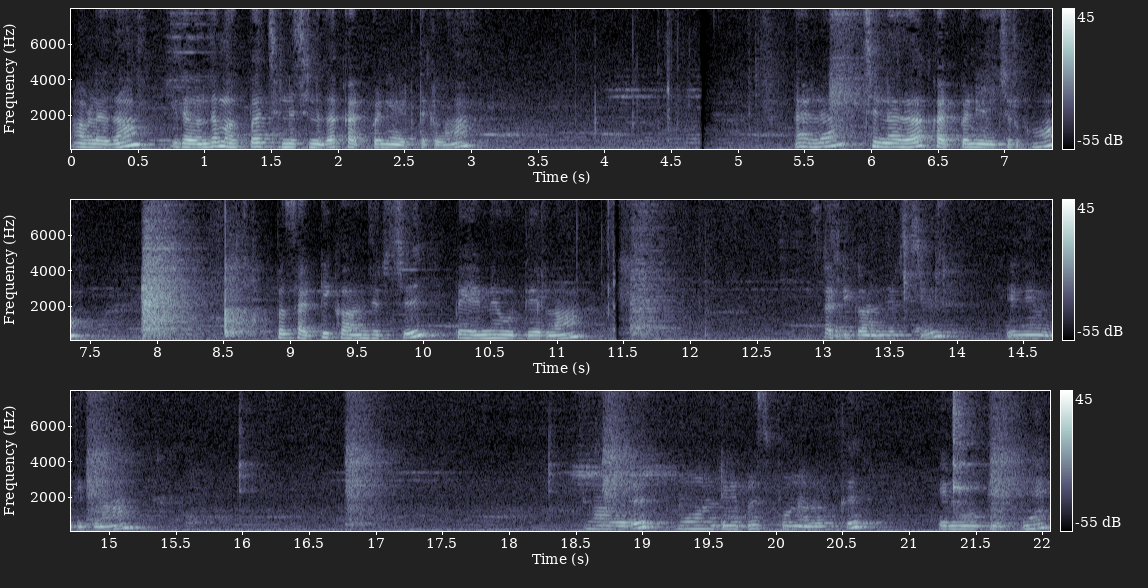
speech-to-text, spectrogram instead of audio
அவ்வளோதான் இதை வந்து மப்பா சின்ன சின்னதாக கட் பண்ணி எடுத்துக்கலாம். நல்லா சின்னதாக கட் பண்ணி வச்சுருக்கோம். இப்போ சட்டி காஞ்சிருச்சு. இப்போ எண்ணெய் ஊற்றிடலாம் சட்டி காஞ்சிருச்சு. எண்ணெய் ஊற்றிக்கலாம் நான் ஒரு மூணு டேபிள் ஸ்பூன் அளவுக்கு எண்ணெய் ஊற்றிருக்கேன்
